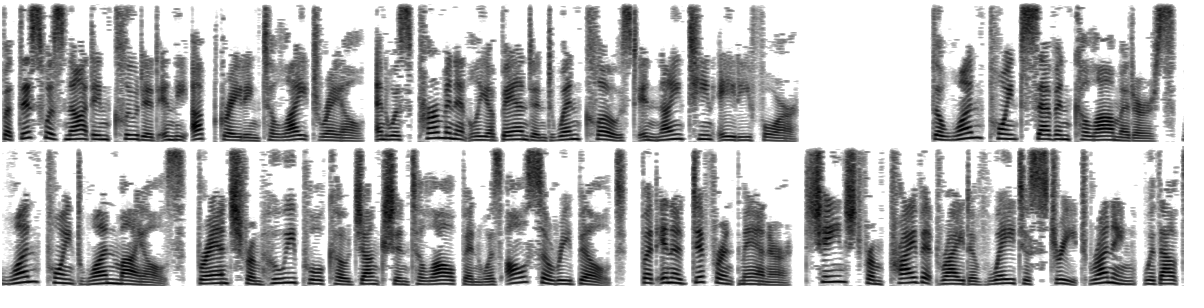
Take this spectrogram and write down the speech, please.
but this was not included in the upgrading to light rail, and was permanently abandoned when closed in 1984. The 1.7 kilometers (1.1 miles) branch from Huipulco Junction to Tlalpan was also rebuilt, but in a different manner, changed from private right-of-way to street running without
